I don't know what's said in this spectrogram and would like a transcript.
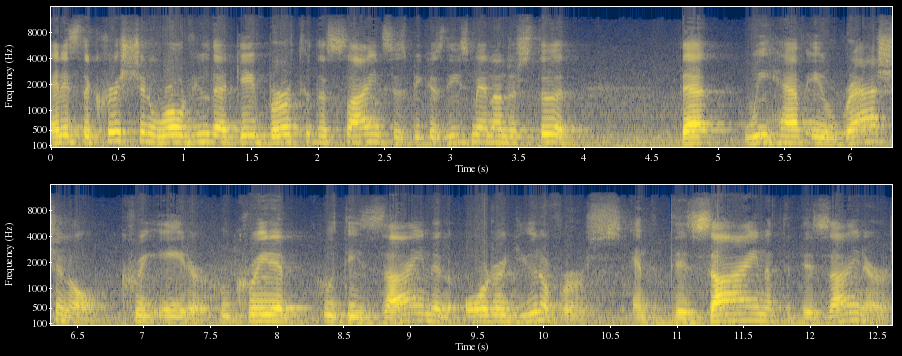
And it's the Christian worldview that gave birth to the sciences because these men understood that we have a rational creator who created, who designed an ordered universe, and the design of the designer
